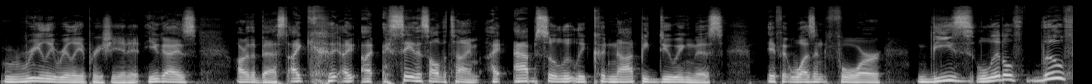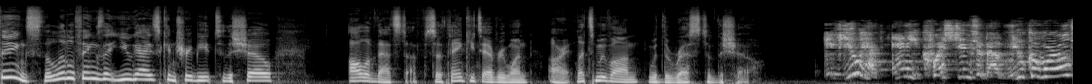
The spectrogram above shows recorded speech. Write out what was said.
really, really appreciate it. You guys are the best. I could, I, I say this all the time. I absolutely could not be doing this if it wasn't for these little little things, the little things that you guys contribute to the show, all of that stuff. So thank you to everyone. All right, let's move on with the rest of the show. If you have any questions about Nuka World,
